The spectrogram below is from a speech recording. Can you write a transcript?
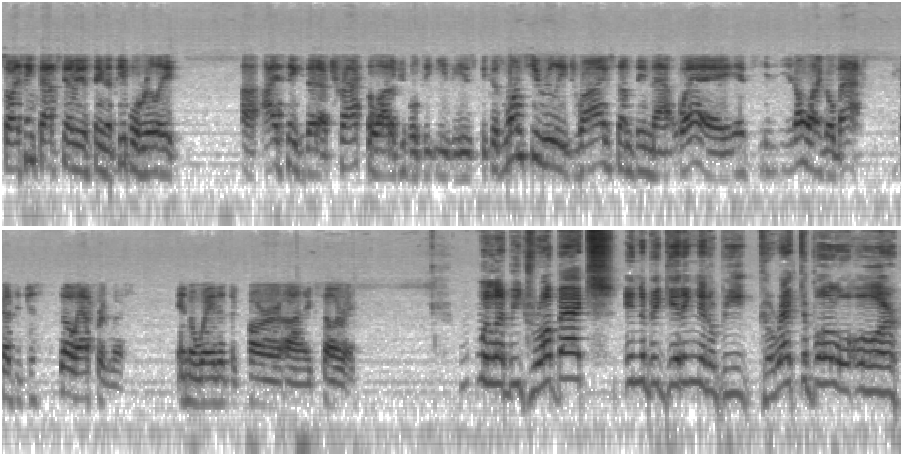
So I think that's going to be the thing that people really, uh, I think that attracts a lot of people to EVs because once you really drive something that way, it's you, you don't want to go back because it's just so effortless in the way that the car uh, accelerates. Will there be drawbacks in the beginning that'll be correctable, or, or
